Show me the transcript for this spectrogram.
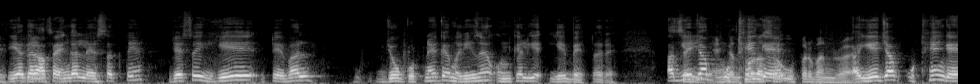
ये अगर आप एंगल ले सकते हैं जैसे ये टेबल जो घुटने के मरीज़ हैं उनके लिए ये बेहतर है। अब ये जब उठेंगे ऊपर बन रहा है। ये जब उठेंगे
